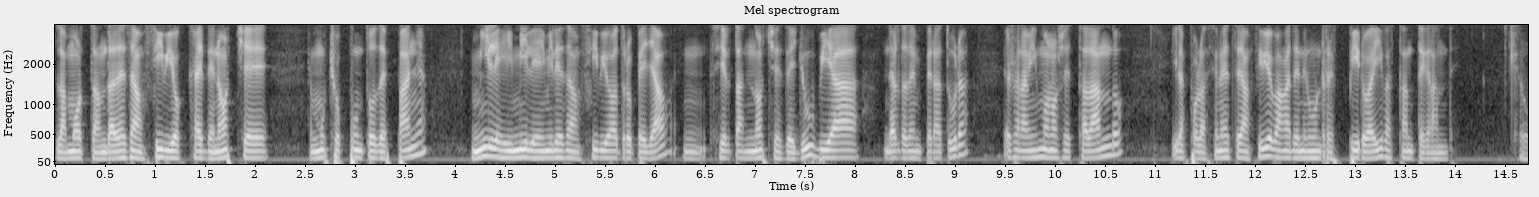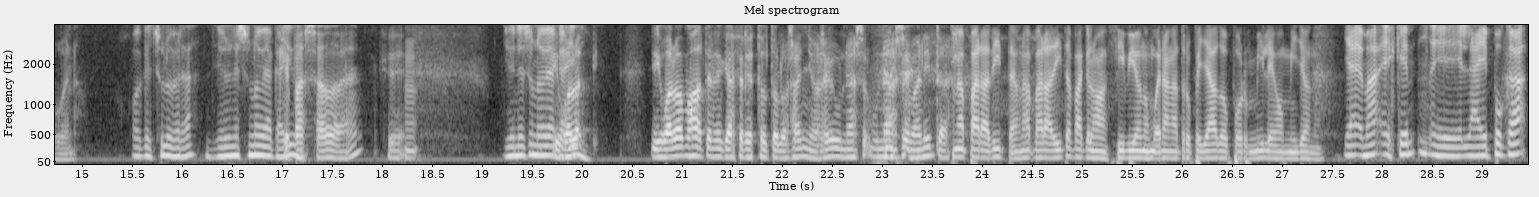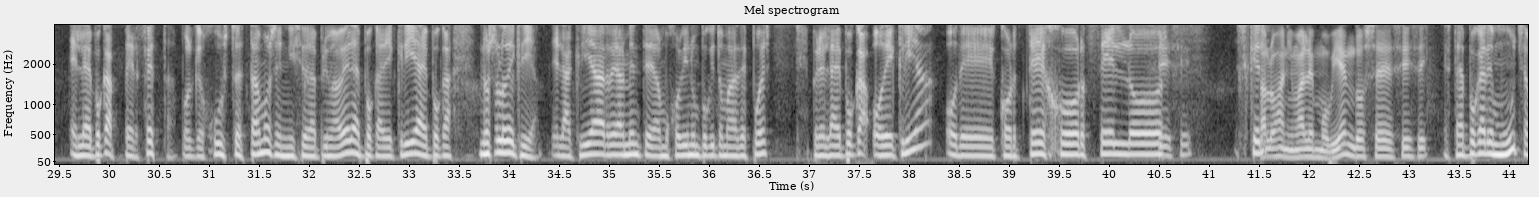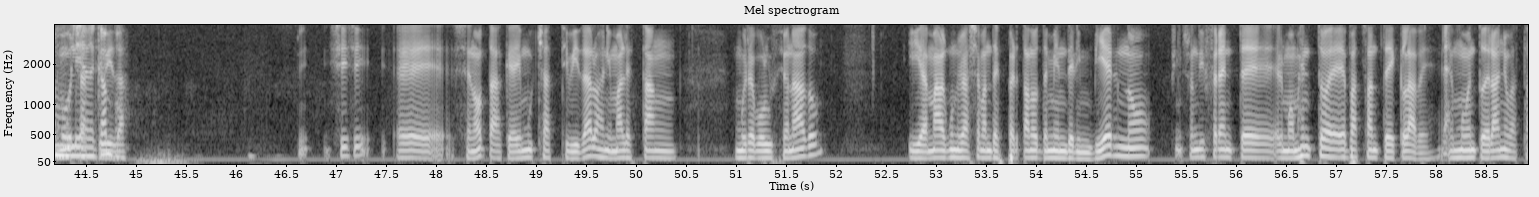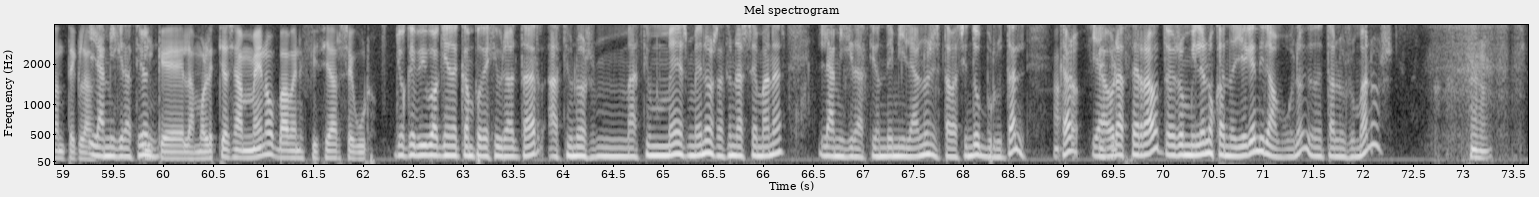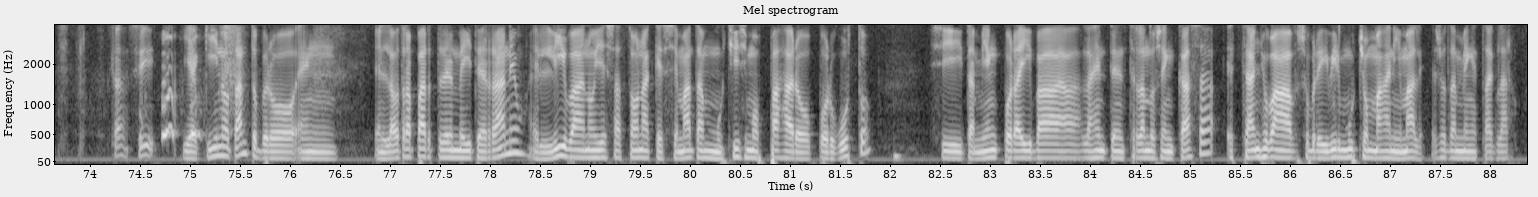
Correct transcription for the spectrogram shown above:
Las mortandades de anfibios que hay de noche en muchos puntos de España, miles y miles y miles de anfibios atropellados en ciertas noches de lluvia, de alta temperatura, eso ahora mismo no se está dando y las poblaciones de anfibios van a tener un respiro ahí bastante grande. Qué bueno. Joder, qué chulo, ¿verdad? Yo en eso no había Qué caído. pasada, ¿eh? Mm. Yo en eso no había Igual, caído. Igual vamos a tener que hacer esto todos los años, ¿eh? Unas, unas semanitas. Una paradita, una paradita para que los anfibios no mueran atropellados por miles o millones. Y además es que eh, la época es la época perfecta, porque justo estamos en inicio de la primavera, época de cría, época no solo de cría, la cría realmente a lo mejor viene un poquito más después, pero es la época o de cría o de cortejos, celos. Sí, sí. Es que Están los animales moviéndose, sí, sí. esta época de mucha movilidad en el campo. Sí, Sí, sí, eh, se nota que hay mucha actividad, los animales están muy revolucionados y además algunos ya se van despertando también del invierno, en fin, son diferentes, el momento es bastante clave, La- es un momento del año bastante clave. Y la migración. Y que las molestias sean menos va a beneficiar seguro. Yo que vivo aquí en el campo de Gibraltar, hace unos hace un mes menos, hace unas semanas, la migración de milanos estaba siendo brutal. Ah, claro, y sí, ahora sí. cerrado, todos esos milanos cuando lleguen dirán, bueno, ¿y dónde están los humanos? Claro, sí, y aquí no tanto, pero en, en la otra parte del Mediterráneo, el Líbano y esa zona que se matan muchísimos pájaros por gusto, si también por ahí va la gente encerrándose en casa, este año van a sobrevivir muchos más animales, eso también está claro.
